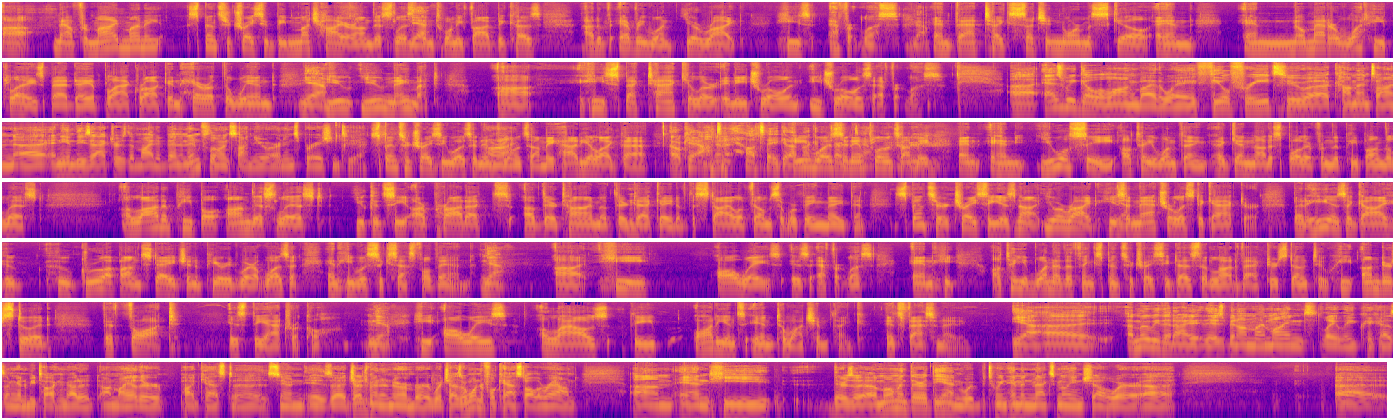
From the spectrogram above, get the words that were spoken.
uh, now, for my money, Spencer Tracy would be much higher on this list Yeah. than 25 because out of everyone, you're right. He's effortless. Yeah. And that takes such enormous skill and and no matter what he plays, Bad Day at Black Rock, Inherit the Wind, Yeah. you you name it. Uh, he's spectacular in each role, and each role is effortless. Uh, as we go along, by the way, feel free to uh, comment on uh, any of these actors that might have been an influence on you or an inspiration to you. Spencer Tracy was an right. influence on me. How do you like that? Okay, I'll, ta- I'll take it. I'm he not was turn an it influence on me and and you will see i'll tell you one thing again not a spoiler from the people on the list a lot of people on this list you could see are products of their time of their Mm-hmm. decade of the style of films that were being made then spencer tracy is not you're right he's Yeah. a naturalistic actor but he is a guy who who grew up on stage in a period where it wasn't and he was successful then Yeah. uh, he always is effortless. And he, I'll tell you one other thing Spencer Tracy does that a lot of actors don't do. He understood that thought is theatrical. Yeah. He always allows the audience in to watch him think. It's fascinating. Yeah, uh, a movie that I has been on my mind lately because I'm going to be talking about it on my other podcast uh, soon is uh, Judgment at Nuremberg, which has a wonderful cast all around. Um, and he, there's a, a moment there at the end with, between him and Maximilian Schell where, uh, uh,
